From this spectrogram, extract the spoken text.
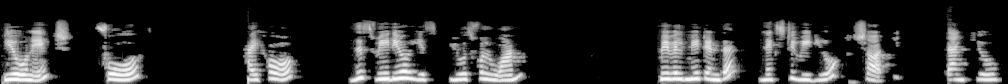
unit 4. I hope this video is useful one. We will meet in the next video shortly. Thank you.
